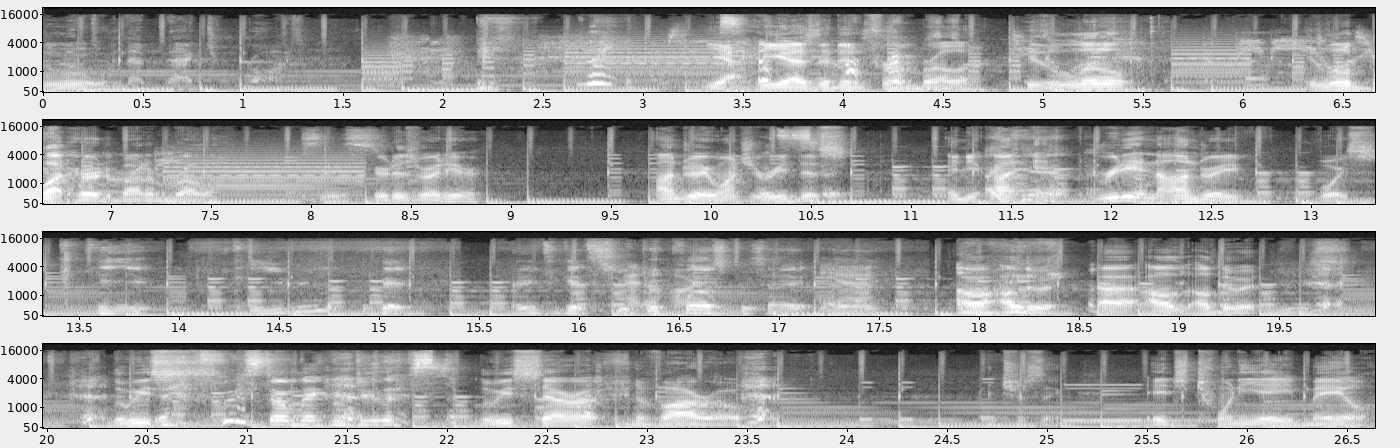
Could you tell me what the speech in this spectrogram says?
Ooh. left him in that bag to rot. Yeah, he has it in for Umbrella. He's a little, he's a little butthurt about Umbrella. Here it is right here. Andre, why don't you read this? And you uh, read it in Andre voice. Can you can you read it? Okay. I need to get super close because I, Yeah. Oh, I'll do it. Uh, I'll I'll do it. Luis Please don't make me do this. Luis Serra Navarro. Interesting. Age 28, male.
